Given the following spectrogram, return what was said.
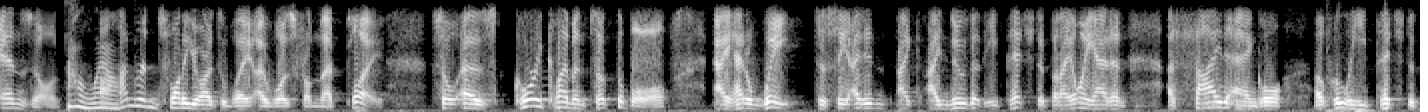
end zone. Oh, wow. 120 yards away I was from that play. So as Corey Clement took the ball, I had to wait to see. I didn't. I I knew that he pitched it, but I only had an a side angle of who he pitched it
